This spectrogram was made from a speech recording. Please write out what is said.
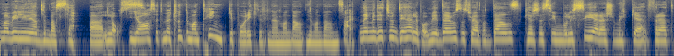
Man vill ju egentligen bara släppa loss. Ja, så att, men jag tror inte man tänker på riktigt när man hur man dansar. Nej men det tror inte jag heller på. Men däremot så tror jag på att dans kanske symboliserar så mycket för att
